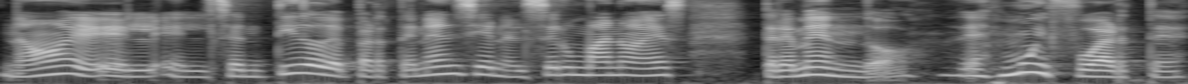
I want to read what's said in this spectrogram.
¿No? El, sentido de pertenencia en el ser humano es tremendo, es muy fuerte.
